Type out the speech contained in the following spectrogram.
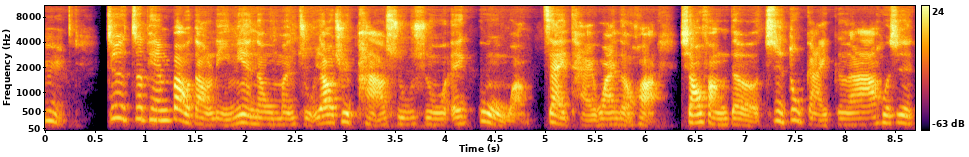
嗯，就是这篇报道里面呢，我们主要去爬梳说，哎，过往在台湾的话，消防的制度改革啊，或是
